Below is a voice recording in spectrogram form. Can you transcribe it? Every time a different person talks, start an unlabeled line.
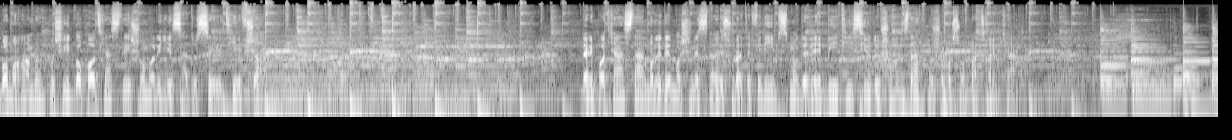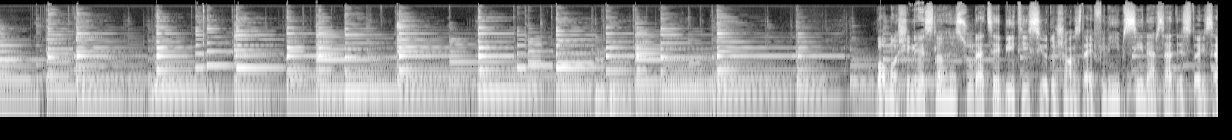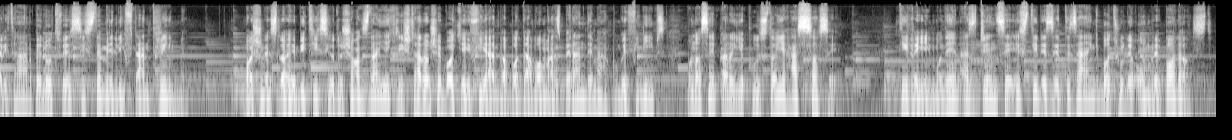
با ما همراه باشید با پادکست شماره 103 تیفشا در این پادکست در مورد ماشین اصلاح صورت فیلیپس مدل BT3216 با شما صحبت خواهیم کرد. با ماشین اصلاح صورت BT3216 فیلیپ 30 درصد اصلاح سریعتر به لطف سیستم لیفتن تریم. ماشین اصلاح BT3216 یک ریش تراش با کیفیت و با دوام از برند محبوب فیلیپس مناسب برای پوستای حساسه. تیغه این مدل از جنس استیل ضد زنگ با طول عمر بالاست.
